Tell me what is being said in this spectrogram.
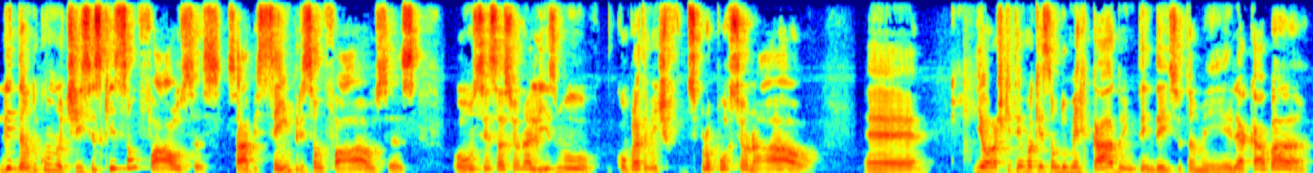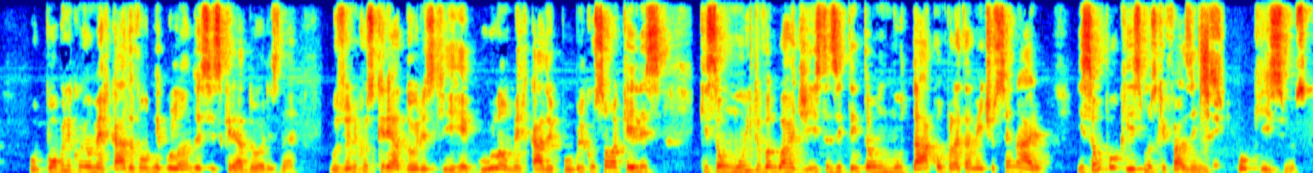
lidando com notícias que são falsas, sabe? Sempre são falsas, ou um sensacionalismo completamente desproporcional. É, e eu acho que tem uma questão do mercado entender isso também. Ele acaba. O público e o mercado vão regulando esses criadores, né? Os únicos criadores que regulam mercado e público são aqueles que são muito vanguardistas e tentam mudar completamente o cenário. E são pouquíssimos que fazem isso, pouquíssimos.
